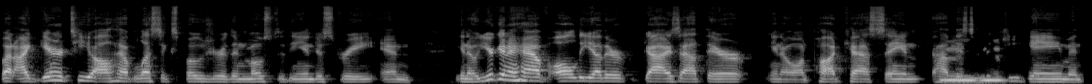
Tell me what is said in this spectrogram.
but I guarantee you I'll have less exposure than most of the industry. And you know, you're going to have all the other guys out there, you know, on podcasts saying how mm-hmm. this is the mm-hmm. key game, and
